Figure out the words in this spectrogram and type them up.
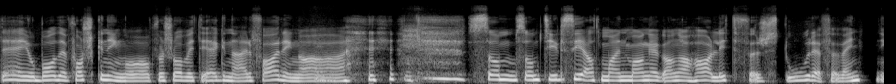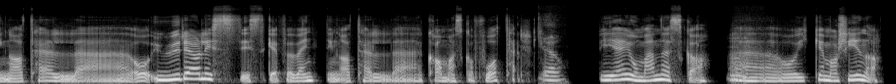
det er jo både forskning og for så vidt egne erfaringer som, som, tilsier at man mange ganger har litt for store forventninger til, eh, og urealistiske forventninger til eh, hva man skal få til. Ja. Vi er jo mennesker, mm. og ikke maskiner.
